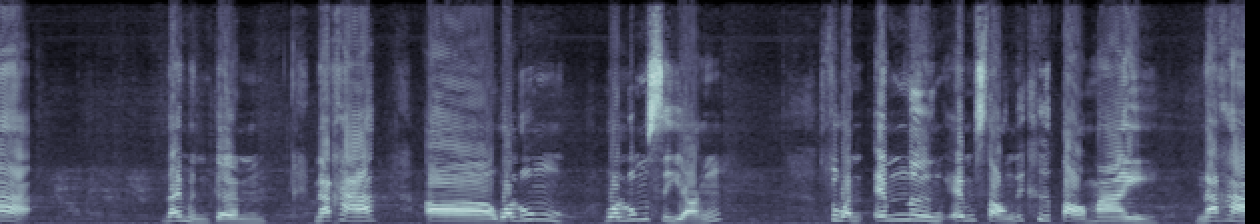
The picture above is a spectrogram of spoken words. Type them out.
าร์ได้เหมือนกันนะคะวอลลุ่ม วอลลุ่มเสียง ส่วน M1 M2 นี่คือต่อไมค์นะคะ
